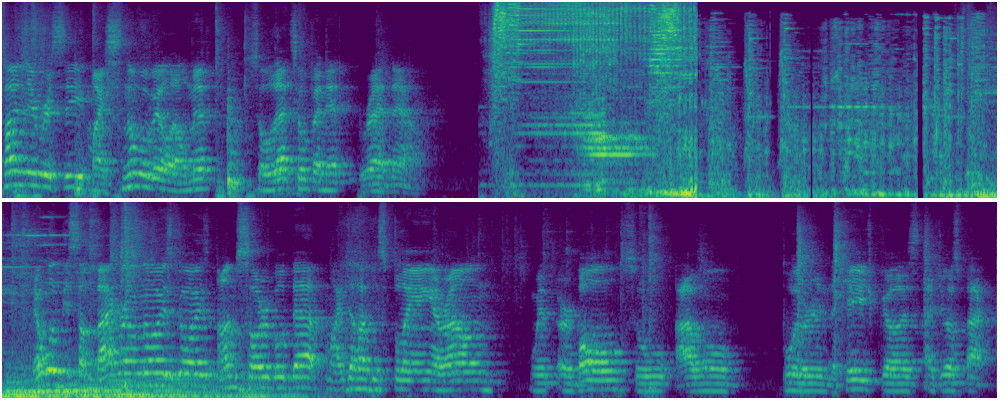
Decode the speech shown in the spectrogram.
finally received my snowmobile helmet, so let's open it right now. There will be some background noise guys, I'm sorry about that. My dog is playing around with her ball, so I won't put her in the cage because I just back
